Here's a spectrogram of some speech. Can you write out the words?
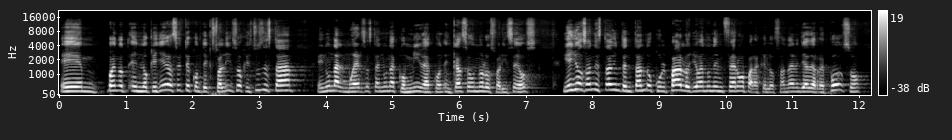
Em, bueno, en lo que llega a ser te contextualizo, Jesús está en un almuerzo, está en una comida en casa de uno de los fariseos y ellos han estado intentando culparlo, llevan un enfermo para que lo sanara en día de reposo.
